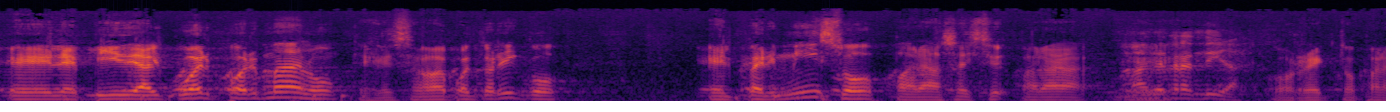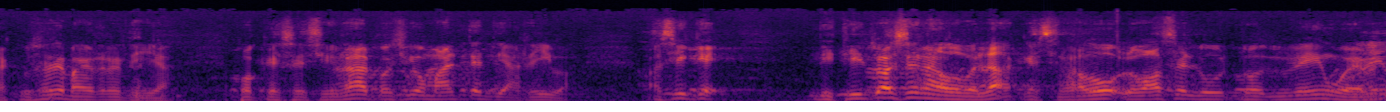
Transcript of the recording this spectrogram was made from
eh, le pide al cuerpo hermano, que es el Senado de Puerto Rico, el permiso para... para Más de tres días. Correcto, para excusas de más de tres días, porque sesiona el próximo martes de arriba. Así que, distinto al Senado, ¿verdad? Que el Senado lo va a hacer lu- lu- lunes y jueves.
